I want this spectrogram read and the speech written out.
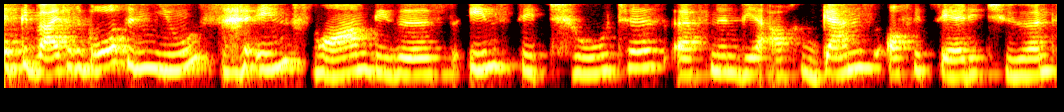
Es gibt weitere große News in Form dieses Institutes. Öffnen wir auch ganz offiziell die Türen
